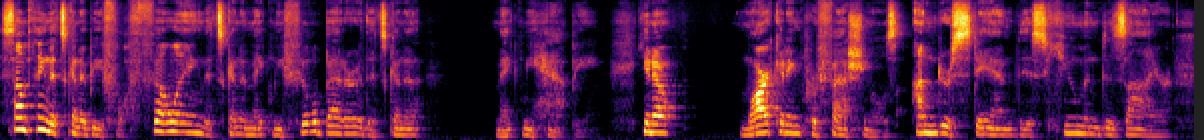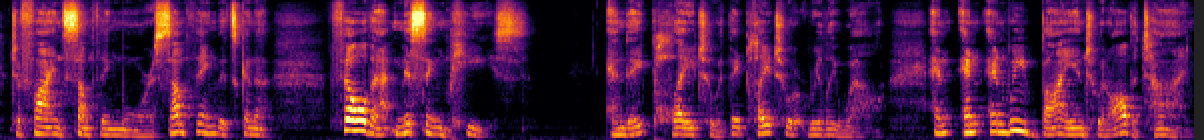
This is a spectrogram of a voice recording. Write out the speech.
something that's going to be fulfilling, that's going to make me feel better, that's going to make me happy. You know, marketing professionals understand this human desire to find something more, something that's going to fill that missing piece. And they play to it. They play to it really well. And, and, and we buy into it all the time.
